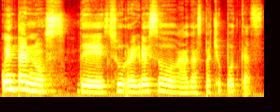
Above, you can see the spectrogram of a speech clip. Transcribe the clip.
Cuéntanos de su regreso a Gaspacho Podcast.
